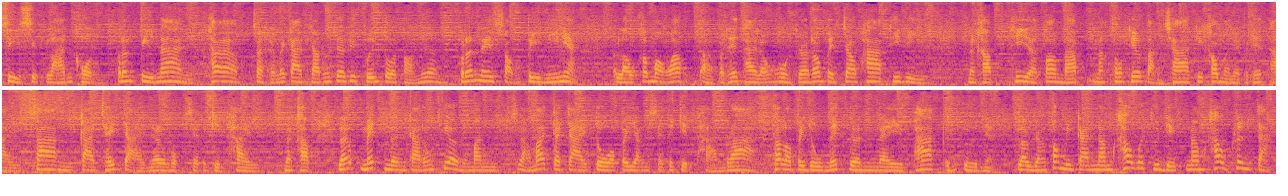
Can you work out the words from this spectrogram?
40 ล้านคน เพราะนั้นปีหน้าเนี่ยถ้าสถานการณ์การท่องเที่ยวที่ฟื้นตัวต่อเนื่อง เพราะนั้นใน 2 ปีนี้เนี่ยเราก็มองว่าอ่าประเทศไทยเราก็คงจะต้องเป็นเจ้าภาพที่ดี นะครับที่จะต้อนรับนักท่องเที่ยวต่างชาติที่เข้ามาในประเทศไทย สร้างการใช้จ่ายในระบบเศรษฐกิจไทยนะครับแล้วเม็ดเงินการท่องเที่ยวเนี่ยมันสามารถกระจายตัวไปยังเศรษฐกิจฐานราก ถ้าเราไปดูเม็ดเงินในภาคอื่นๆเนี่ยเรายังต้องมีการนำเข้าวัตถุดิบนำเข้าเครื่องจักร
